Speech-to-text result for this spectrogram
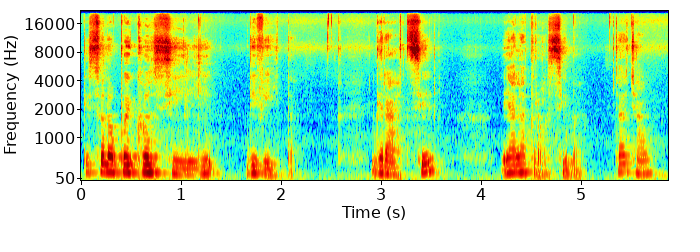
che sono poi consigli di vita. Grazie e alla prossima. Ciao ciao.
